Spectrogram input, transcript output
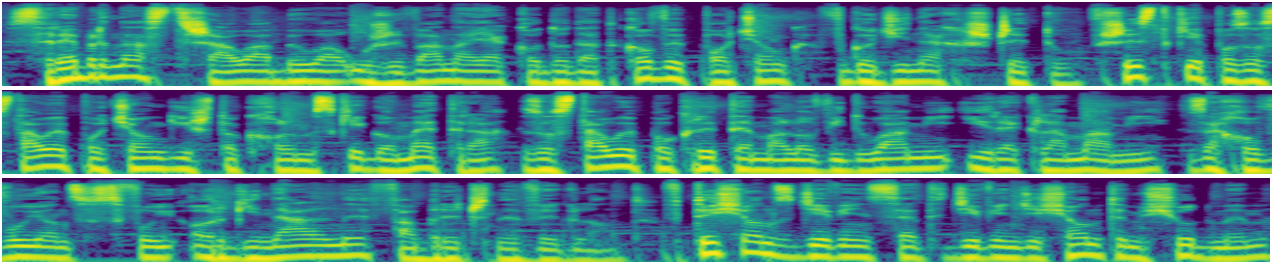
Srebrna strzała była używana jako dodatkowy pociąg w godzinach szczytu. Wszystkie pozostałe pociągi sztokholmskiego metra zostały pokryte malowidłami i reklamami, zachowując swój oryginalny fabryczny wygląd. W 1997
